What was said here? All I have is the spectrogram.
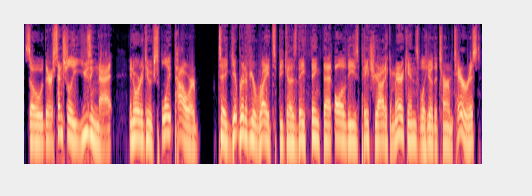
So they're essentially using that in order to exploit power to get rid of your rights because they think that all of these patriotic Americans will hear the term terrorist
